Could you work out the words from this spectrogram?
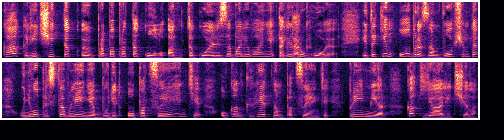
как лечить так- э, по протоколу а такое ли заболевание Так, или так. другое. И таким образом, в общем-то, у него представление будет о пациенте, о конкретном пациенте. Пример, как я лечила,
